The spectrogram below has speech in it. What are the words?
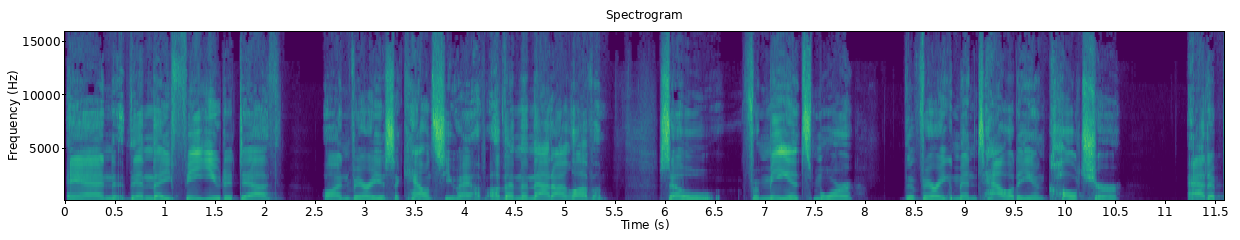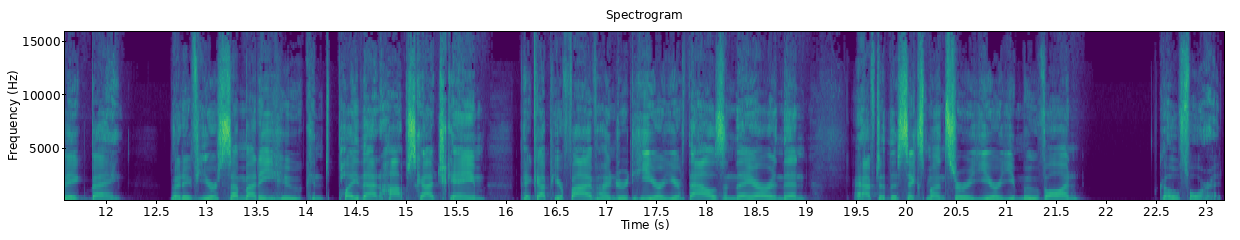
And then they fee you to death on various accounts you have. Other than that, I love them. So for me, it's more the very mentality and culture at a big bank but if you're somebody who can play that hopscotch game, pick up your 500 here, your 1,000 there, and then after the six months or a year you move on, go for it.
